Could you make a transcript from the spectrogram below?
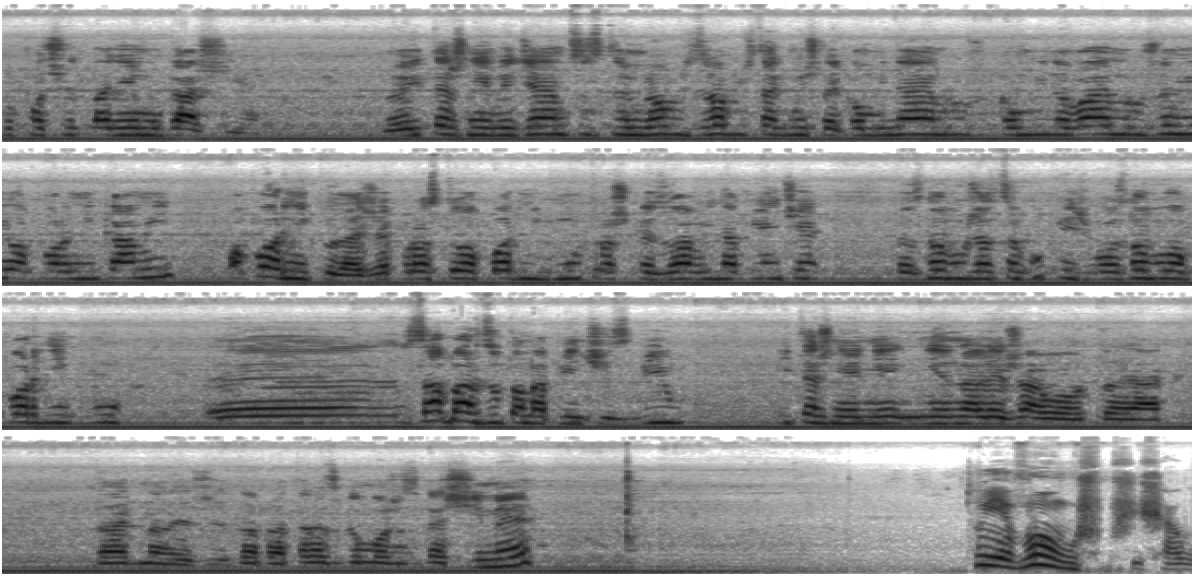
to podświetlenie mu gaśnie. No i też nie wiedziałem co z tym robić, zrobić, tak myślę, kombinowałem, róż- kombinowałem różnymi opornikami, opornik tutaj, że po prostu opornik mu troszkę zławi napięcie, to znowu za co kupić, bo znowu opornik mu e, za bardzo to napięcie zbił i też nie, nie, nie należało to jak, to jak należy. Dobra, teraz go może zgasimy. Tu je wąż przyszał.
